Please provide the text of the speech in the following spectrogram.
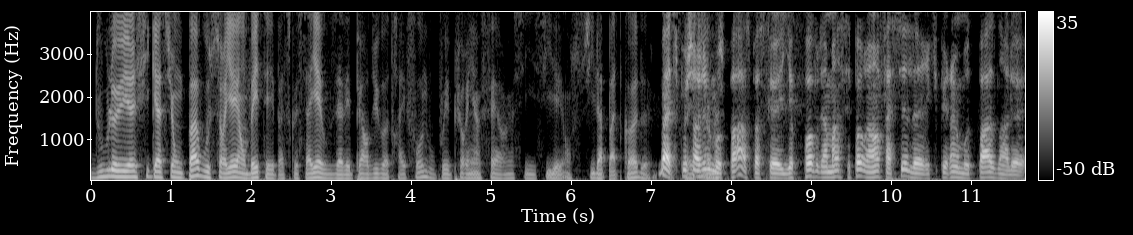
double vérification ou pas, vous seriez embêté parce que ça y est, vous avez perdu votre iPhone, vous pouvez plus rien faire hein, s'il si, si, n'a pas de code. Ben, tu peux changer le mot de passe parce que y a pas vraiment, c'est pas vraiment facile de récupérer un mot de passe dans le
